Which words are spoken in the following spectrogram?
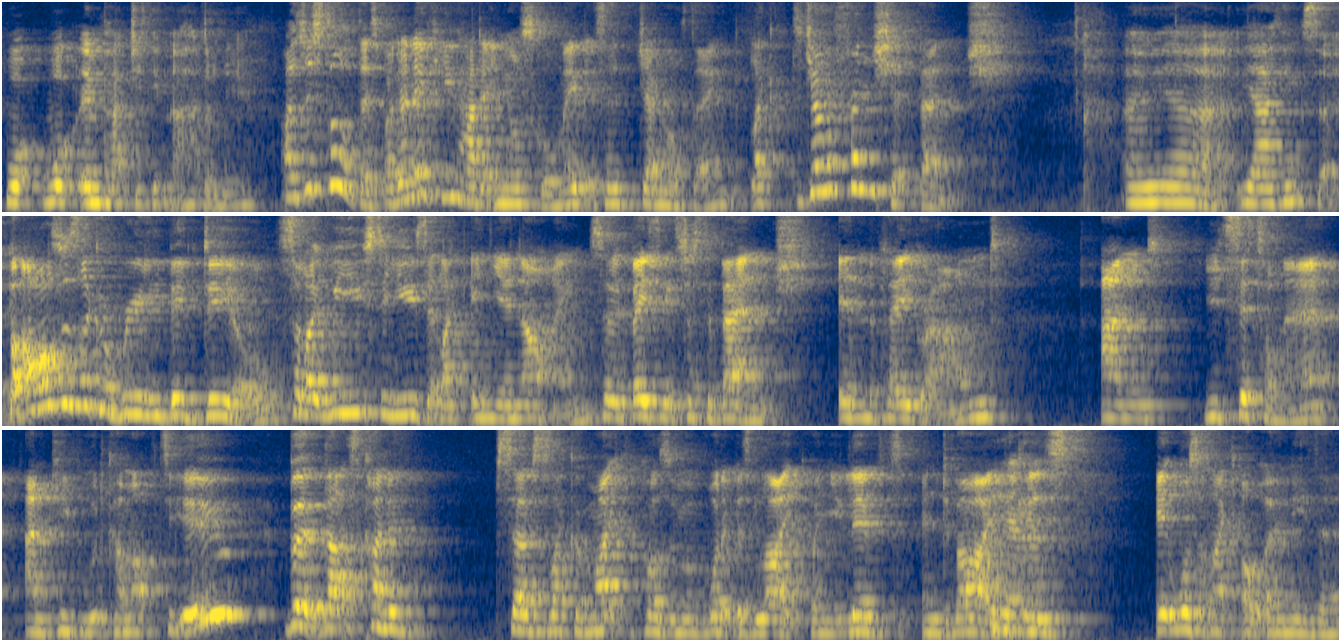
What what impact do you think that had on you? I just thought of this, but I don't know if you had it in your school. Maybe it's a general thing. Like, did you have a friendship bench? Oh yeah, yeah, I think so. But ours was like a really big deal. So like we used to use it like in year nine. So basically it's just a bench in the playground and you'd sit on it and people would come up to you. But that's kind of serves as like a microcosm of what it was like when you lived in Dubai Yeah. because it wasn't like, oh, only the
